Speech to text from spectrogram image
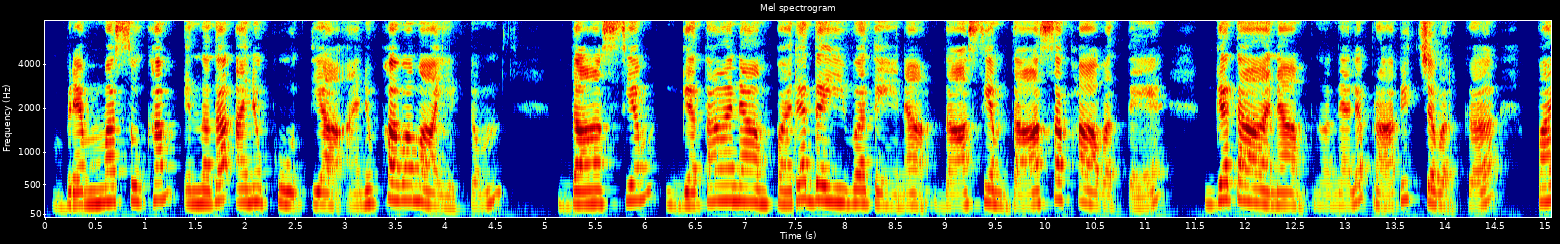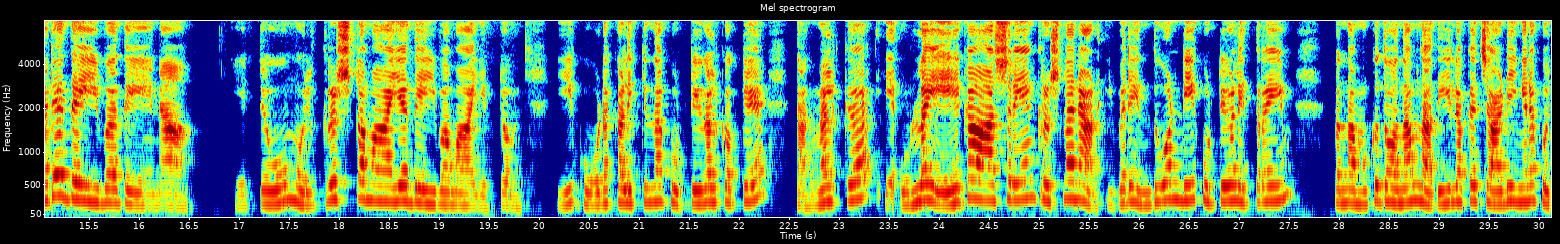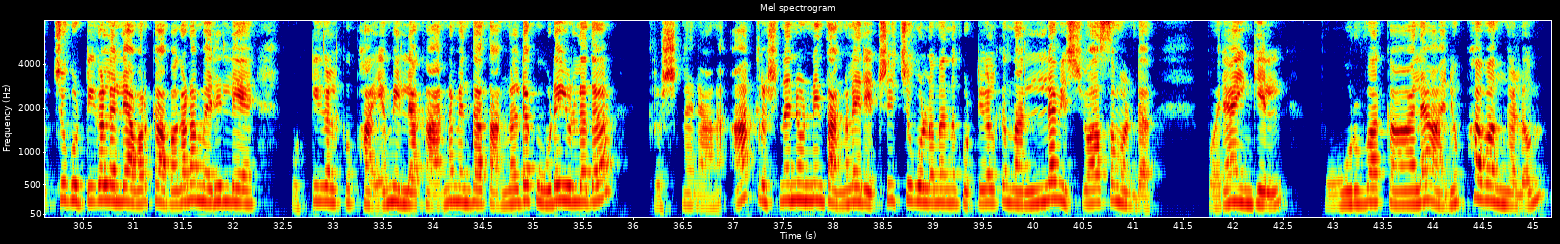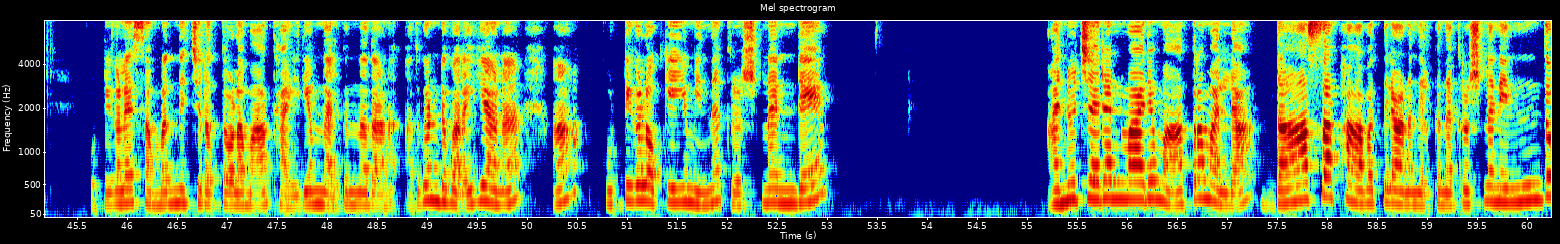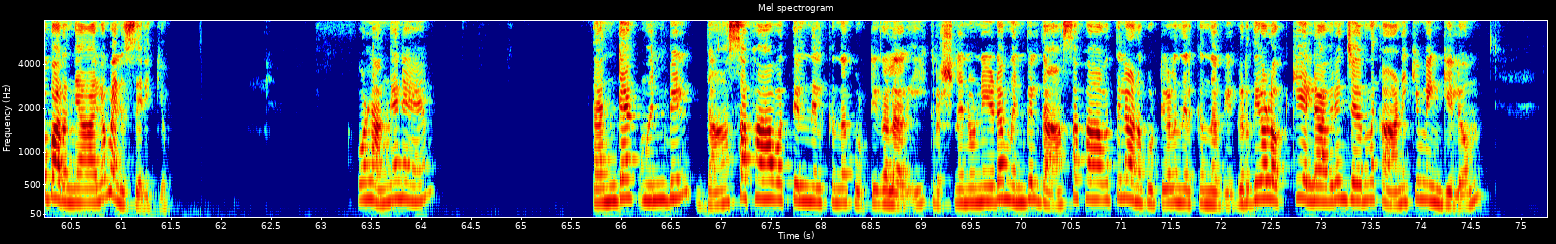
ബ്രഹ്മസുഖം എന്നത് അനുഭൂത്യ അനുഭവമായിട്ടും ദാസ്യം ഗതാനാം പരദൈവതേന. ദാസ്യം ദാസഭാവത്തെ ഗതാനാം എന്ന് പറഞ്ഞാൽ പ്രാപിച്ചവർക്ക് പരദൈവതേന. ഏറ്റവും ഉത്കൃഷ്ടമായ ദൈവമായിട്ടും ഈ കൂടെ കളിക്കുന്ന കുട്ടികൾക്കൊക്കെ തങ്ങൾക്ക് ഉള്ള ഏക ആശ്രയം കൃഷ്ണനാണ്. ഇവരെന്തുകൊണ്ട് ഈ കുട്ടികൾ ഇത്രയും ഇപ്പം നമുക്ക് തോന്നാം നദിയിലൊക്കെ ചാടി ഇങ്ങനെ കൊച്ചു കുട്ടികളല്ലേ അവർക്ക് അപകടം വരില്ലേ? കുട്ടികൾക്ക് ഭയമില്ല. കാരണം എന്താ? തങ്ങളുടെ കൂടെയുള്ളത് കൃഷ്ണനാണ്. ആ കൃഷ്ണനുണ്ണി തങ്ങളെ രക്ഷിച്ചുകൊള്ളുമെന്ന് കുട്ടികൾക്ക് നല്ല വിശ്വാസമുണ്ട്. പോരായെങ്കിൽ പൂർവകാല അനുഭവങ്ങളും കുട്ടികളെ സംബന്ധിച്ചിടത്തോളം ആ ധൈര്യം നൽകുന്നതാണ്. അതുകൊണ്ട് പറയുകയാണ് ആ കുട്ടികളൊക്കെയും ഇന്ന് കൃഷ്ണന്റെ അനുചരന്മാർ മാത്രമല്ല ദാസഭാവത്തിലാണ് നിൽക്കുന്നത്. കൃഷ്ണൻ എന്തു പറഞ്ഞാലും അനുസരിക്കും. അപ്പോൾ അങ്ങനെ തന്റെ മുൻപിൽ ദാസഭാവത്തിൽ നിൽക്കുന്ന കുട്ടികൾ ഈ കൃഷ്ണനുണ്ണിയുടെ മുൻപിൽ ദാസഭാവത്തിലാണ് കുട്ടികൾ നിൽക്കുന്ന വികൃതികളൊക്കെ എല്ലാവരും ചേർന്ന് കാണിക്കുമെങ്കിലും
